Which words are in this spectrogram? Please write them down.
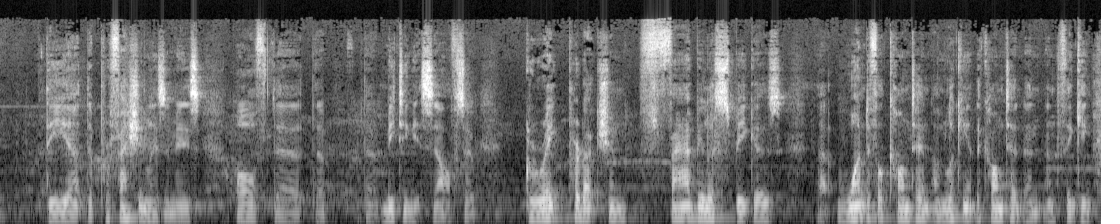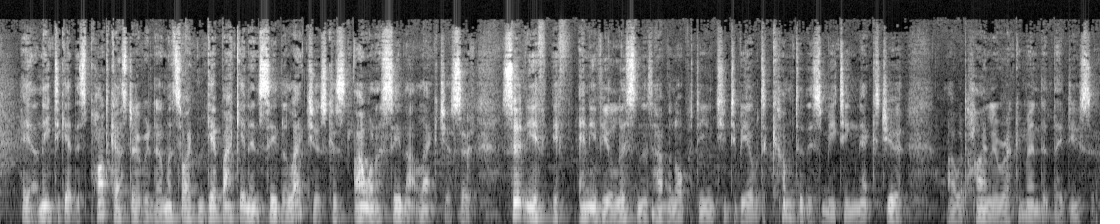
the, uh, the professionalism is of the, the, the meeting itself. So, great production, fabulous speakers, uh, wonderful content. I'm looking at the content and, and, thinking, hey, I need to get this podcast over and done with so I can get back in and see the lectures because I want to see that lecture. So, certainly, if, if any of your listeners have an opportunity to be able to come to this meeting next year, I would highly recommend that they do so.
